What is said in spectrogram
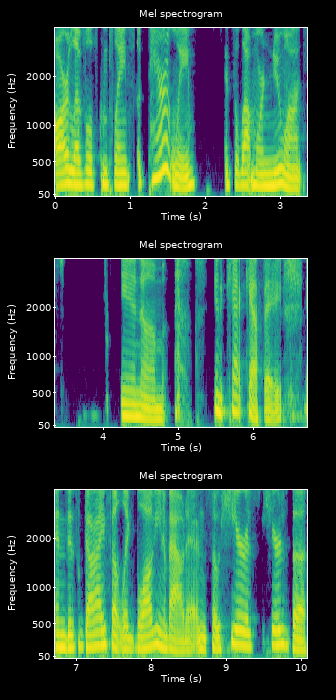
our level of complaints. Apparently it's a lot more nuanced in um in a cat cafe and this guy felt like blogging about it and so here's here's the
